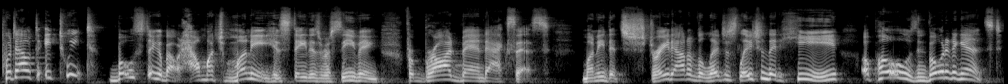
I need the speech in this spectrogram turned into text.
put out a tweet boasting about how much money his state is receiving for broadband access. Money that's straight out of the legislation that he opposed and voted against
